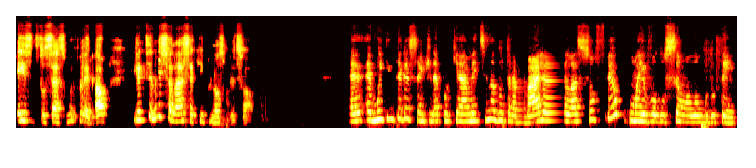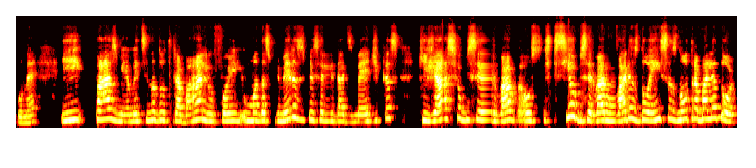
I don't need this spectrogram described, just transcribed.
case de sucesso muito legal. Queria que você mencionasse aqui para o nosso pessoal. É, é, muito interessante, né? Porque a medicina do trabalho ela sofreu uma evolução ao longo do tempo, né? E, pasme, a medicina do trabalho foi uma das primeiras especialidades médicas que já se observava, se observaram várias doenças no trabalhador.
